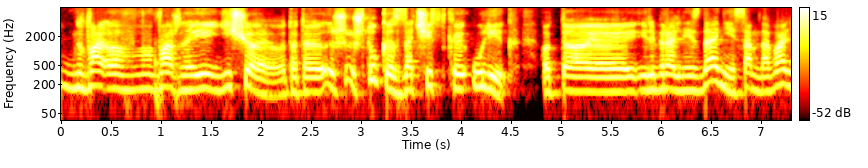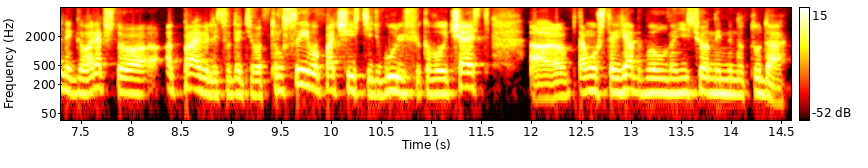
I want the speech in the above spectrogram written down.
Ну, важно еще вот эта штука с зачисткой улик. Вот э, либеральные издания, и сам Навальный говорят, что отправились вот эти вот трусы его почистить, гульфиковую часть, э, потому что яд был нанесен именно туда.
